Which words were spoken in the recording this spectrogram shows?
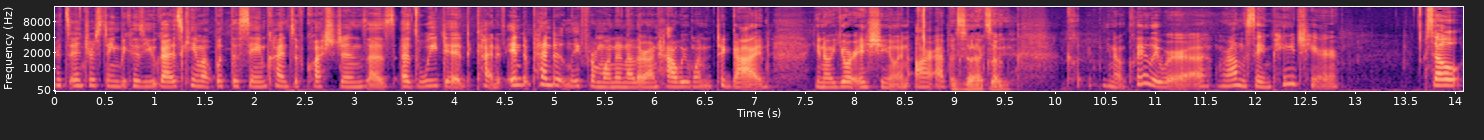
It's interesting because you guys came up with the same kinds of questions as as we did, kind of independently from one another on how we wanted to guide, you know, your issue in our episode. Exactly. So, cl- you know, clearly we're uh, we're on the same page here. So,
